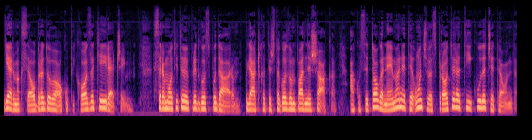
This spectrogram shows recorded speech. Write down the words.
Jermak se obradova, okupi kozake i reče im Sramotite me pred gospodarom, pljačkate šta god vam padne šaka. Ako se toga ne manete, on će vas proterati i kuda ćete onda?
